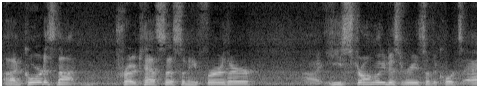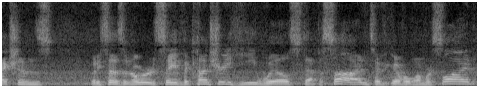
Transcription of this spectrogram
Uh, Gore does not protest this any further. Uh, he strongly disagrees with the court's actions, but he says in order to save the country, he will step aside. And so if you go over one more slide,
